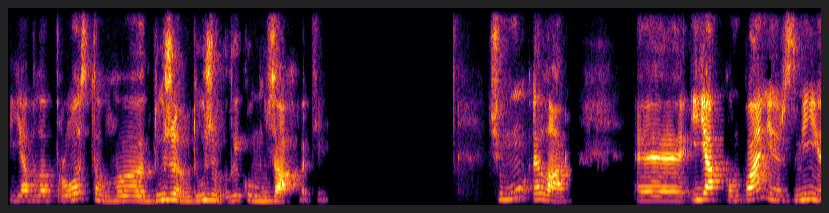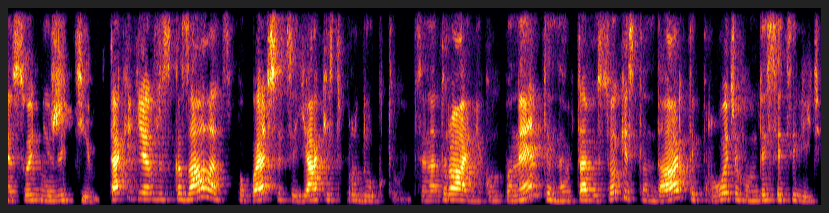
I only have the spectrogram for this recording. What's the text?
і я була просто в дуже-дуже великому захваті. Чому Елар? Е, і як компанія ж змінює сотні життів. Так як я вже сказала, по-перше, це якість продукту, це натуральні компоненти та високі стандарти протягом десятиліть.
